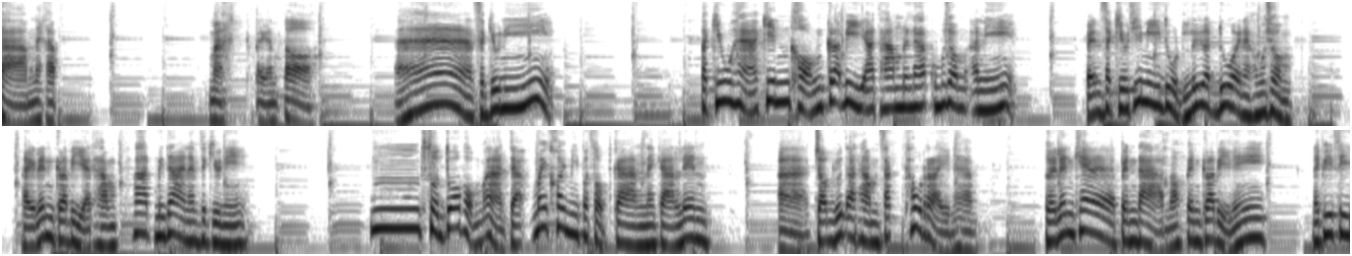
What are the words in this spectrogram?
83 นะครับ มา ไปกันต่อ อ่า สกิลนี้ สกิลหากินของกระบี่อาธรรมเลยนะครับ คุณผู้ชม อันนี้เป็นสกิลที่มีดูดเลือดด้วยนะคุณผู้ชม ใครเล่นกระบี่อาธรรมพลาดไม่ได้นะสกิลนี้ อืม ส่วนตัวผมอาจจะไม่ค่อยมีประสบการณ์ในการเล่น อ่า จอมยุทธอาธรรมสักเท่าไหร่นะครับ เคยเล่นแค่เป็นดาบเนาะ เป็นกระบี่นี่ในพีซี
